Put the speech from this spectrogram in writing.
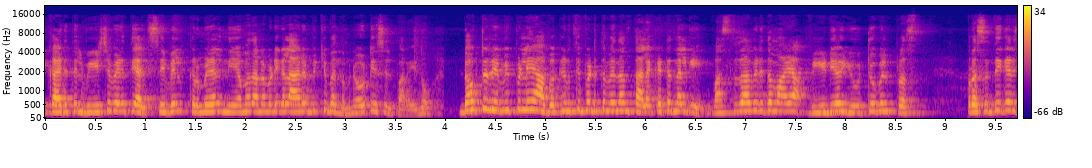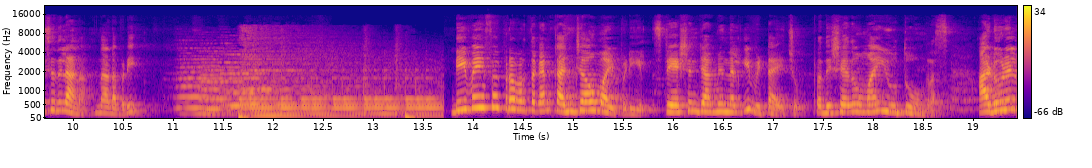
ഇക്കാര്യത്തിൽ വീഴ്ച വരുത്തിയാൽ സിവിൽ ക്രിമിനൽ നിയമ നടപടികൾ ആരംഭിക്കുമെന്നും നോട്ടീസിൽ പറയുന്നു. ഡോക്ടർ രവിപിള്ളയെ അപകീർത്തിപ്പെടുത്തുമെന്നും തലക്കെട്ട് നൽകി വസ്തുതാവിരുദ്ധമായ വീഡിയോ യൂട്യൂബിൽ പ്രസ് പ്രസിദ്ധീകരിച്ചതിലാണ് നടപടി. ഡിവൈഎഫ്ഐ പ്രവർത്തകൻ കഞ്ചാവുമായി പിടിയിൽ. സ്റ്റേഷൻ ജാമ്യം നൽകി വിട്ടയച്ചു. പ്രതിഷേധവുമായി യൂത്ത് കോൺഗ്രസ്. അടൂരിൽ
